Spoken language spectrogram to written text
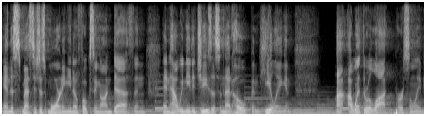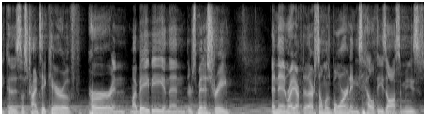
And this message this morning, you know, focusing on death and and how we needed Jesus and that hope and healing. And I, I went through a lot personally because I was trying to take care of her and my baby, and then there's ministry. And then right after that, our son was born, and he's healthy, he's awesome, he's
